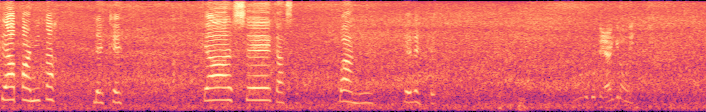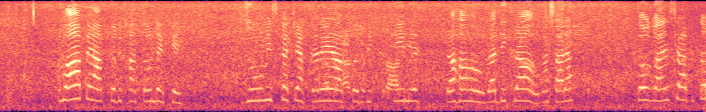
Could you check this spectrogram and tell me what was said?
क्या पानी का, देखे। क्या से कैसे पानी, ये देखे। वहाँ पे आपको दिखाता हूँ देखे। जूम इसका चेक करें आपको दिख ही नहीं रहा होगा दिख रहा होगा सारा। तो गाइस अब तो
